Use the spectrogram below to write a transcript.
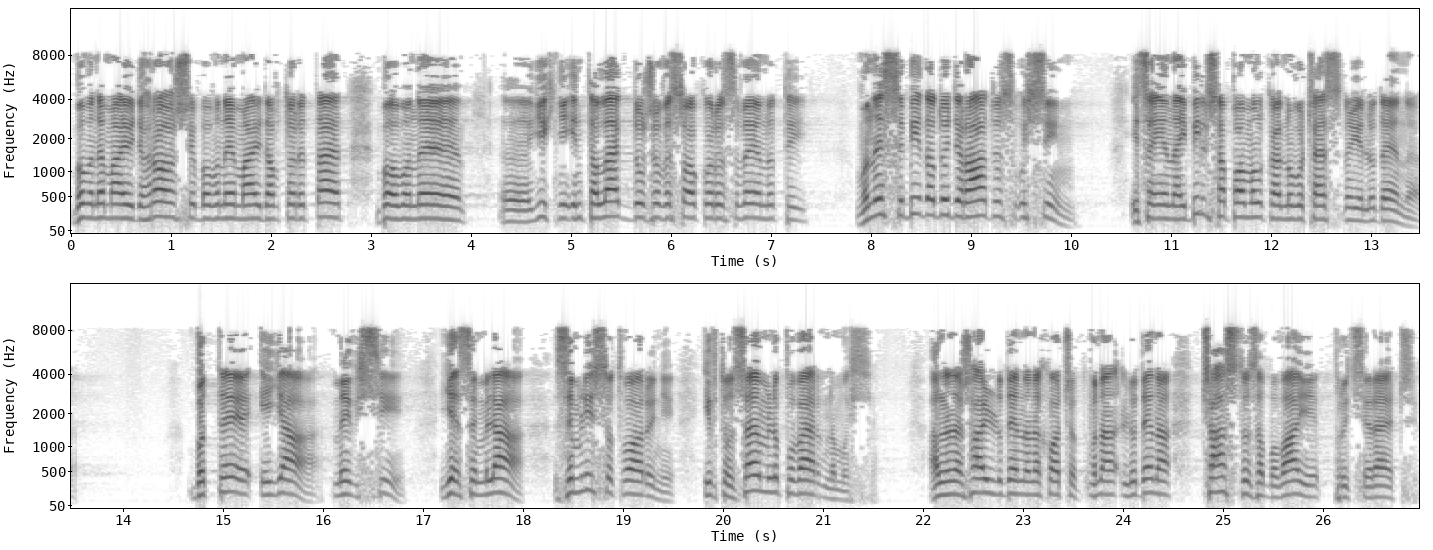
бо вони мають гроші, бо вони мають авторитет, бо вони, їхній інтелект дуже високо розвинутий. Вони собі дадуть з усім. І це є найбільша помилка новочесної людини. Бо ти і я, ми всі, є земля, землі сотворені, і в ту землю повернемося. Але, на жаль, людина не хоче, вона, людина часто забуває про ці речі.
